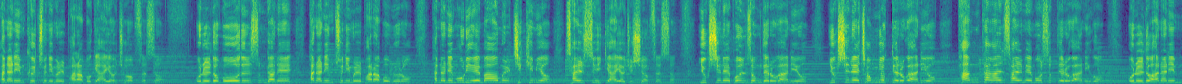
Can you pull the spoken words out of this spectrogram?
하나님 그 주님을 바라보게 하여 주옵소서. 오늘도 모든 순간에 하나님 주님을 바라보므로 하나님 우리의 마음을 지키며 살 수 있게 하여 주시옵소서. 육신의 본성대로가 아니요 육신의 정욕대로가 아니요 방탕한 삶의 모습대로가 아니고 오늘도 하나님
